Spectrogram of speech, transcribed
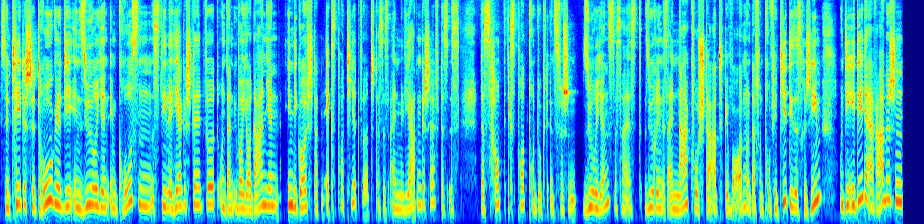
synthetische Droge, die in Syrien im großen Stile hergestellt wird und dann über Jordanien in die Golfstaaten exportiert wird. Das ist ein Milliardengeschäft. Das ist das Hauptexportprodukt Produkt inzwischen Syriens. Das heißt, Syrien ist ein Narkostaat geworden und davon profitiert dieses Regime. Und die Idee der arabischen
